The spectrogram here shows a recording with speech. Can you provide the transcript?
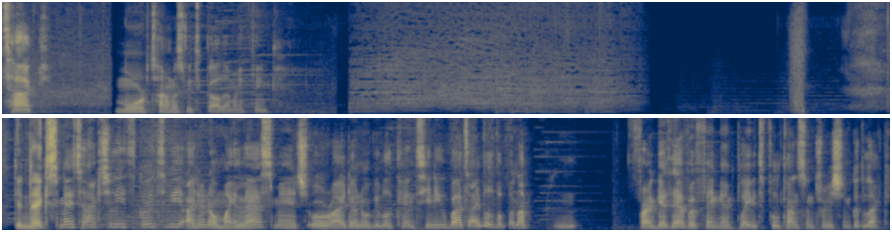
attack more times with Golem I think. The next match actually it's going to be i don't know my last match or i don't know we will continue but i will not mm, forget everything and play with full concentration. Good luck.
